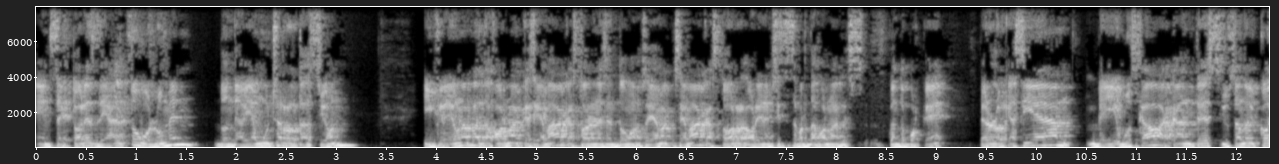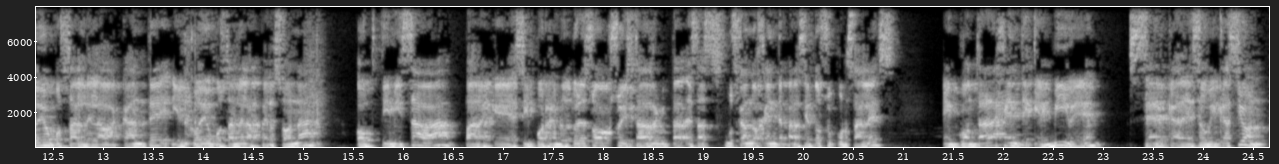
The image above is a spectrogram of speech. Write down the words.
en sectores de alto volumen, donde había mucha rotación, y creé una plataforma que se llamaba Castor en ese entonces. Bueno, se, llama, se llamaba Castor, ahora no existe esa plataforma, les cuento por qué. Pero lo que hacía era, buscaba vacantes y usando el código postal de la vacante y el código postal de la persona, optimizaba para que si, por ejemplo, tú eres Oxxo y estás, estás buscando gente para ciertos sucursales, encontrar a gente que vive cerca de esa ubicación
